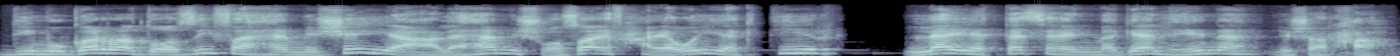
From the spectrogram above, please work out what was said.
دي مجرد وظيفة هامشية على هامش وظائف حيوية كتير لا يتسع المجال هنا لشرحها.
